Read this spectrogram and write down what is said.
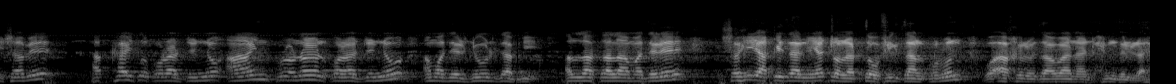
হিসাবে আখ্যায়িত করার জন্য, আইন প্রণয়ন করার জন্য আমাদের জোর দাবি। আল্লাহ তালা আমাদের সহি আকিদা নিয়ে চলার তৌফিক দান করুন। ও আখির দাওয়ান আলহামদুলিল্লাহ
